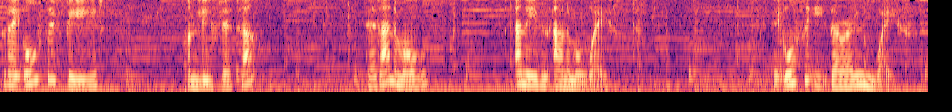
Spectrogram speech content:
But they also feed on leaf litter, dead animals, and even animal waste. They also eat their own waste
